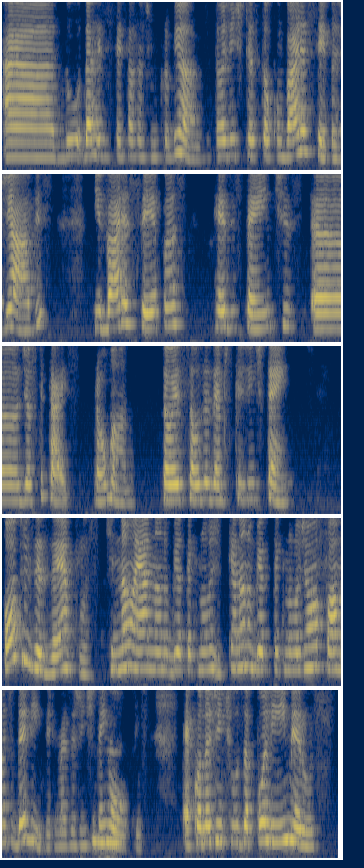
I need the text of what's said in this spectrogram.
a, do, da resistência aos antimicrobianos. Então, a gente testou com várias cepas de aves, e várias cepas resistentes uh, de hospitais para humano. Então, esses são os exemplos que a gente tem. Outros exemplos que não é a nanobiotecnologia, porque a nanobiotecnologia é uma forma de delivery, mas a gente uhum. tem outros. É quando a gente usa polímeros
